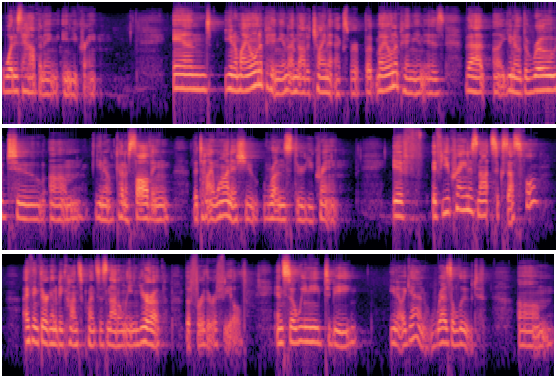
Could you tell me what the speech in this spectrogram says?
what is happening in Ukraine. And you know, my own opinion, I'm not a China expert, but my own opinion is that uh, you know, the road to um, you know, kind of solving the Taiwan issue runs through Ukraine. If, if Ukraine is not successful, I think there are going to be consequences not only in Europe, but further afield. And so we need to be, you know, again, resolute. Um,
